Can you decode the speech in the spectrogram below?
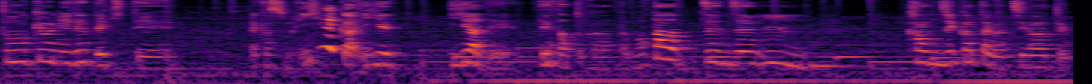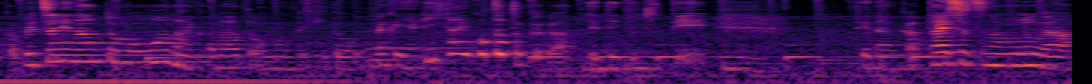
東京に出てきてなんかその家が家嫌で出たとかだったらまた全然うん。感じ方が違うというか別になんとも思わないかなとは思うんだけどなんかやりたいこととかがあって出てきてでなんか大切なものが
